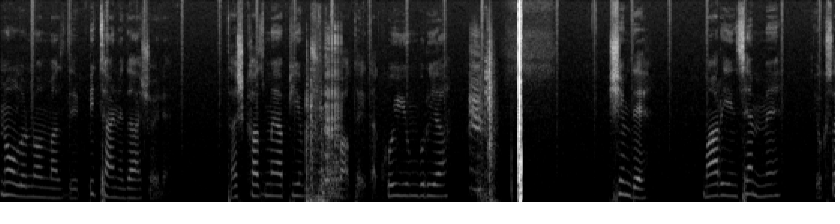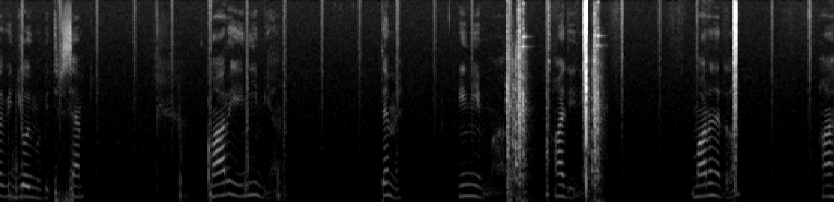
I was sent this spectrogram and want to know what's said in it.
Ne olur ne olmaz diye bir tane daha şöyle taş kazma yapayım. Şu baltayı da koyayım buraya. Şimdi mağaraya insem mi yoksa videoyu mu bitirsem? Mağaraya ineyim ya. Değil mi? İneyim mağaraya. Hadi ineyim. Mağara nerede lan? Ha.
